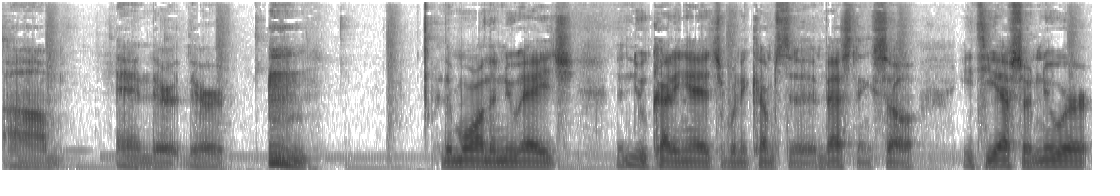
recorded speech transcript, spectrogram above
um, and they're they're they're more on the new age, the new cutting edge when it comes to investing. So ETFs are newer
